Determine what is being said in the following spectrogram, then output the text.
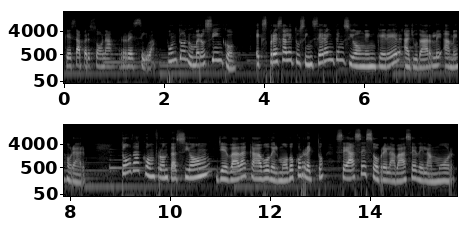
que esa persona reciba. Punto número 5. Exprésale tu sincera intención en querer ayudarle a mejorar. Toda confrontación llevada a cabo del modo correcto se hace sobre la base del amor.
